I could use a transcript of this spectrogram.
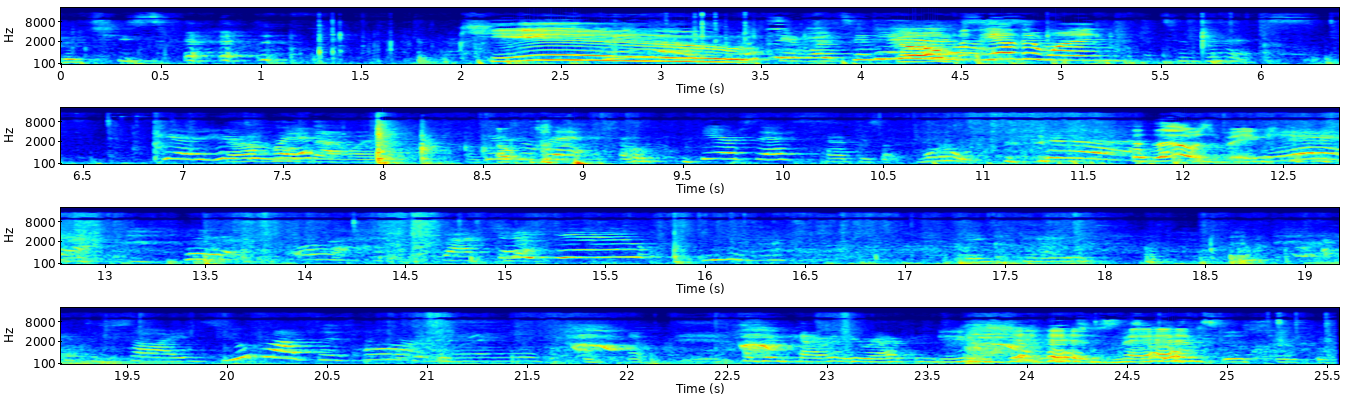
Oh, cute, she said. Cute. Okay, what's in Go open the other one. What's in this? Here, here's Girl, a hold wrist. that one. Here's a oh. wrist. Oh. Here, sis. Happy's like, whoa. That was big. Yeah. Here. Oh, gotcha. Thank you. Mm-hmm. Thank you. Besides, you wrapped this hard, man. I didn't have any wrapping You did, man. Tissue paper.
